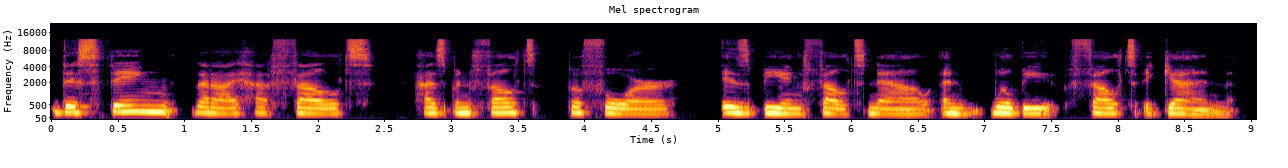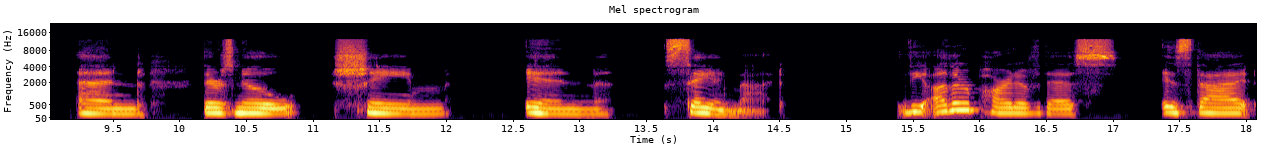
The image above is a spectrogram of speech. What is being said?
this thing that I have felt has been felt before is being felt now and will be felt again. And there's no shame in saying that. The other part of this is that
